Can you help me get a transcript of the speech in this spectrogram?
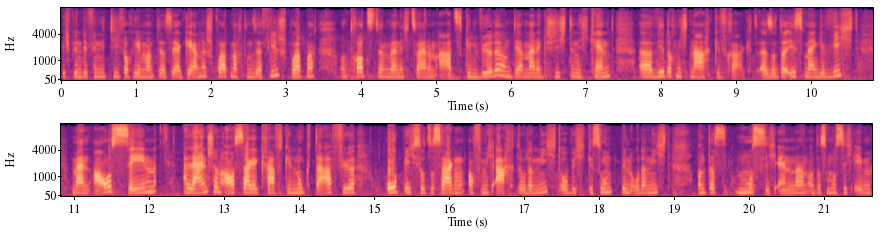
Ich bin definitiv auch jemand, der sehr gerne Sport macht und sehr viel Sport macht. Und trotzdem, wenn ich zu einem Arzt gehen würde und der meine Geschichte nicht kennt, äh, wird auch nicht nachgefragt. Also da ist mein Gewicht, mein Aussehen allein schon Aussagekraft genug dafür, ob ich sozusagen auf mich achte oder nicht, ob ich gesund bin oder nicht. Und das muss sich ändern und das muss sich eben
